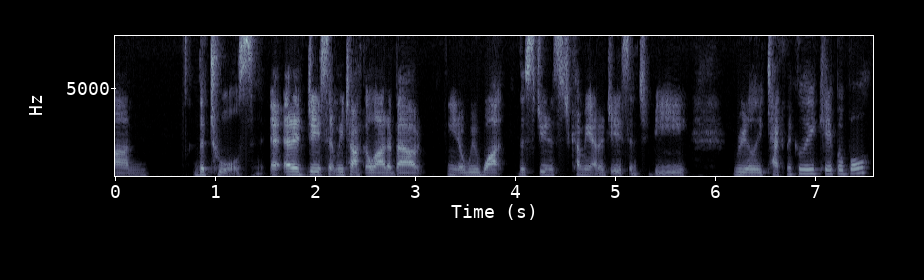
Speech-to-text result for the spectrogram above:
um, the tools. At Adjacent, we talk a lot about, you know, we want the students coming out of Adjacent to be really technically capable,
